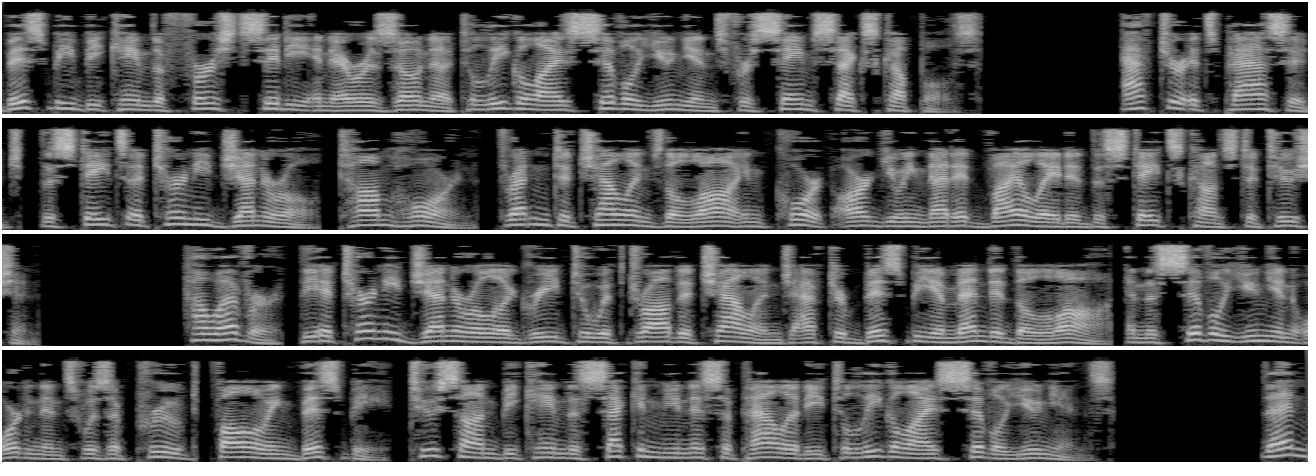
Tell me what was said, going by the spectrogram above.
Bisbee became the first city in Arizona to legalize civil unions for same-sex couples. After its passage, the state's Attorney General, Tom Horne, threatened to challenge the law in court arguing that it violated the state's constitution. However, the Attorney General agreed to withdraw the challenge after Bisbee amended the law, and the civil union ordinance was approved. Following Bisbee, Tucson became the second municipality to legalize civil unions. Then,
